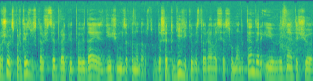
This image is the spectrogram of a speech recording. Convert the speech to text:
Пройшов експертизу, сказав, що цей проект відповідає діючому законодавству. Лише тоді тільки виставлялася сума на тендер, і ви знаєте, що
